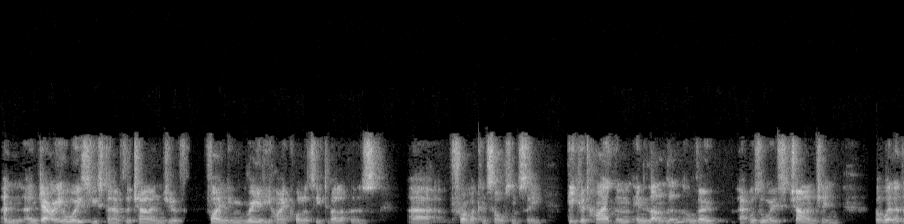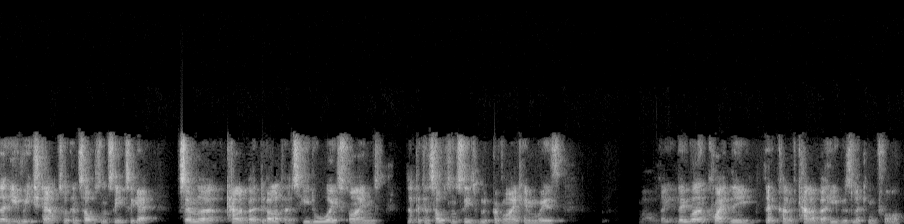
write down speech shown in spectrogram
And, and Gary always used to have the challenge of finding really high quality developers uh, from a consultancy. He could hire them in London, although that was always challenging. But whenever he reached out to a consultancy to get similar caliber developers, he'd always find that the consultancies would provide him with, well, they, they weren't quite the, the kind of caliber he was looking for.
